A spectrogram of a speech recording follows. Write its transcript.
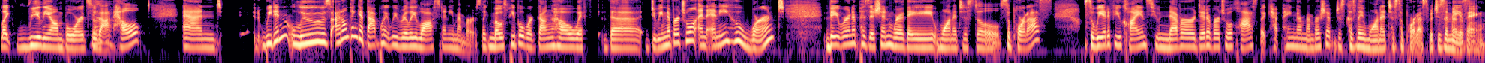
like really on board. So that helped. And we didn't lose, I don't think at that point we really lost any members. Like most people were gung ho with the doing the virtual, and any who weren't, they were in a position where they wanted to still support us. So we had a few clients who never did a virtual class but kept paying their membership just because they wanted to support us, which is amazing.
